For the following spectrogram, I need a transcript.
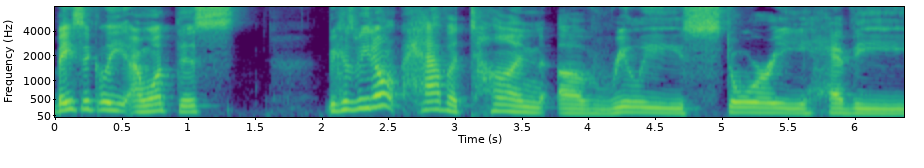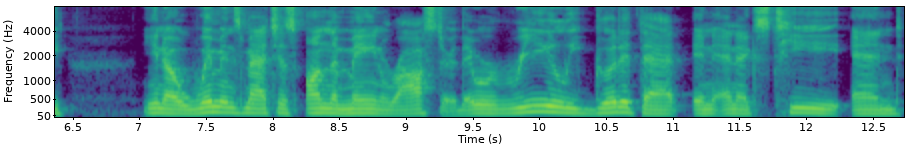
Basically, I want this because we don't have a ton of really story heavy you know, women's matches on the main roster. They were really good at that in NXT. And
